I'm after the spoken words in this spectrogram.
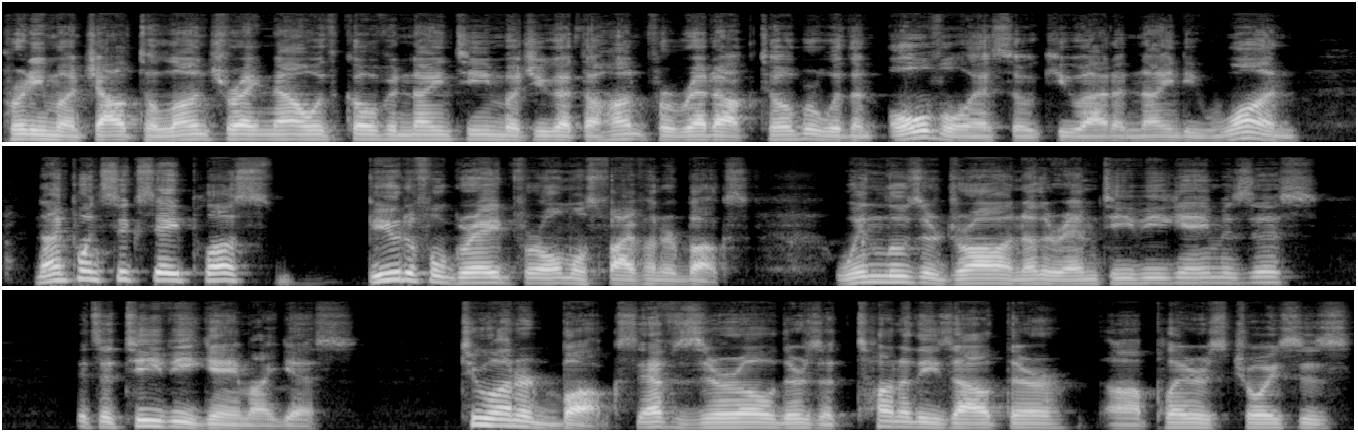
pretty much out to lunch right now with COVID 19, but you got the hunt for Red October with an oval SOQ out of 91. 9.68 plus, beautiful grade for almost 500 bucks. Win, lose, or draw. Another MTV game is this? It's a TV game, I guess. 200 bucks. F Zero. There's a ton of these out there. Uh, players' choices.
